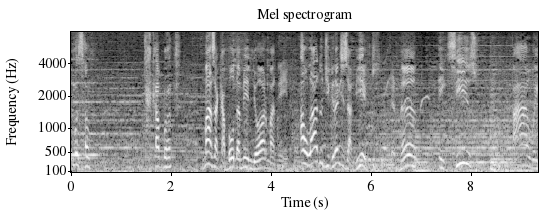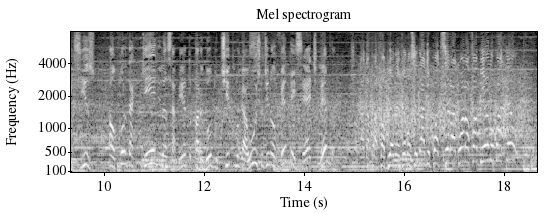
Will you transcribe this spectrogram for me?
Emoção. Tá acabando. Mas acabou da melhor maneira. Ao lado de grandes amigos, Fernando, Enciso. Ah, o Enciso, autor daquele lançamento para o gol do título gaúcho de 97, lembra? Jogada para Fabiano em velocidade, pode ser agora, Fabiano bateu.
